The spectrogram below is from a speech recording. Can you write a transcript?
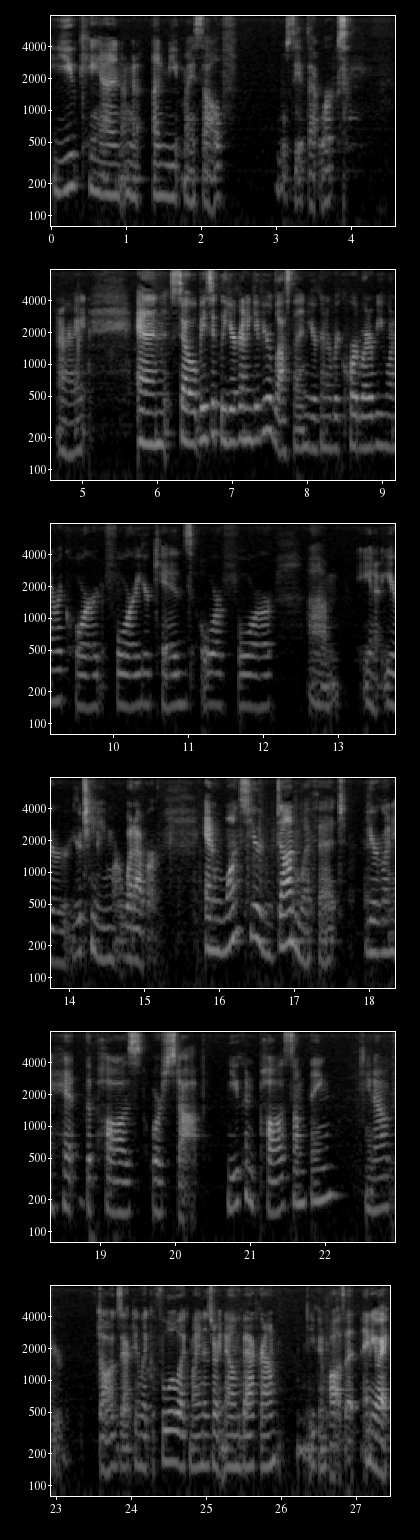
you can, I'm going to unmute myself. We'll see if that works. All right. And so basically, you're going to give your lesson. You're going to record whatever you want to record for your kids or for, um, you know, your your team or whatever. And once you're done with it, you're going to hit the pause or stop you can pause something, you know, if your dog's acting like a fool like mine is right now in the background, you can pause it. Anyway,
